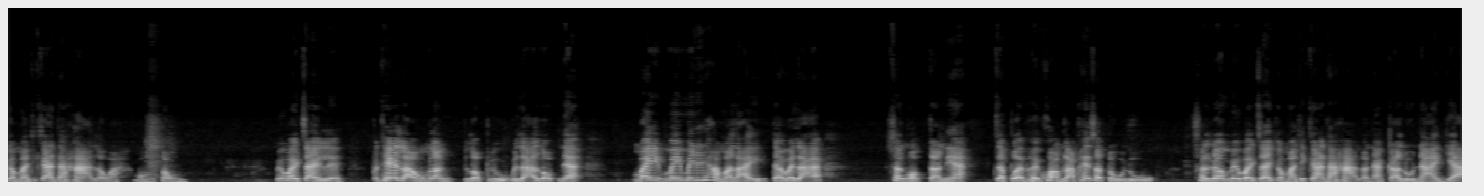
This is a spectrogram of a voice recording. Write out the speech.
กรรมาธิการทหารแล้ววะบอกตรง ไม่ไว้ใจเลย ประเทศเรากำลังลบอยู่เวลาลบเนี่ย ไม่ไม่ไม่ได้ทำอะไร แต่เวลาสงบตอนเนี้ย จะเปิดเผยความลับให้ศัตรูรู้ฉันเริ่มไม่ไว้ใจกรรมาธิการทหารแล้วนะกรุณาอย่า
